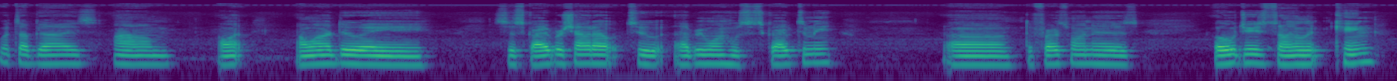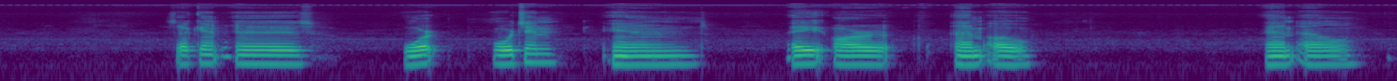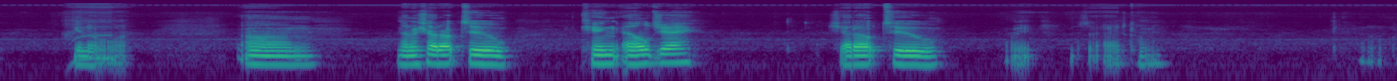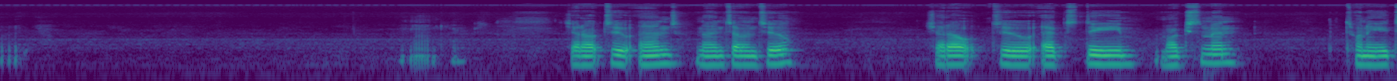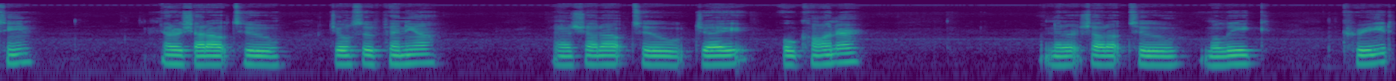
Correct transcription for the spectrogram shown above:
What's up, guys? Um, I want I want to do a subscriber shout out to everyone who subscribed to me. Uh, the first one is OG Silent King. Second is Wart Wharton and A R M O N L. You know what? Um, another shout out to King LJ. Shout out to wait, is the ad coming? Shout out to End972. Shout out to XD Marksman 2018. Another shout out to Joseph Pena. Another shout out to Jay O'Connor. Another shout out to Malik Creed.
